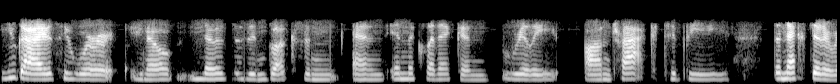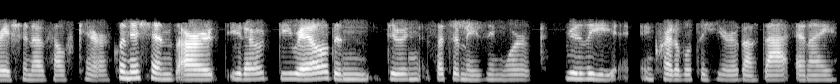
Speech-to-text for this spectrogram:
you guys who were, you know, noses in books and and in the clinic and really on track to be the next generation of healthcare clinicians are, you know, derailed and doing such amazing work. Really incredible to hear about that. And I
